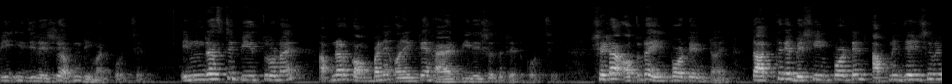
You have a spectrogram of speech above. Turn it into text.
PEG ratio আপনি ডিমান্ড করছেন। ইন্ডাস্ট্রি পির তুলনায় আপনার কোম্পানি অনেকটাই হায়ার পি রেশিওতে ট্রেড করছে। সেটা অতটা ইম্পর্টেন্ট নয়। তার থেকে বেশি ইম্পর্টেন্ট আপনি যে হিসেবে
